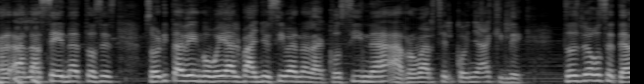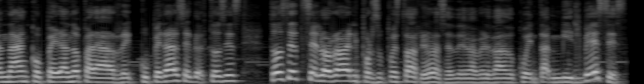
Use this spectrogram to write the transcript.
A, la cena, entonces pues ahorita vengo, voy al baño y se iban a la cocina a robarse el coñac y le entonces luego se te andaban cooperando para recuperárselo. Entonces, todos se lo roban y por supuesto Arriola se debe haber dado cuenta mil veces,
